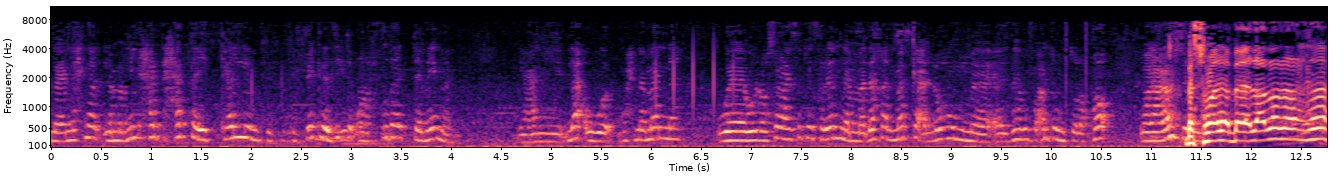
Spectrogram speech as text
لأن إحنا لما بنيجي حد حتى يتكلم في في الفكرة دي بتبقى مرفوضه تماما. يعني لا وإحنا مالنا؟ والرسول عليه الصلاة والسلام لما دخل مكة قال لهم آه، اذهبوا فأنتم طلقاء. وما نعرفش بس هو لا لا لا, لا, لا.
